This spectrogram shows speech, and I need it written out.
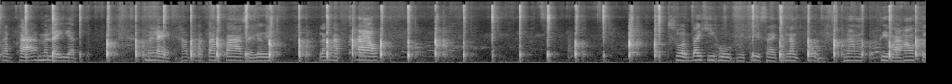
ขา ตำขามันละเอียด มันแหลกเฮาก็มาตำปลาใส่เลยระงับข้าว ส่วนใบขี้หูดเมื่อกี้ใส่กับน้ำต้มน้ำที่ว่าเฮาสิ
